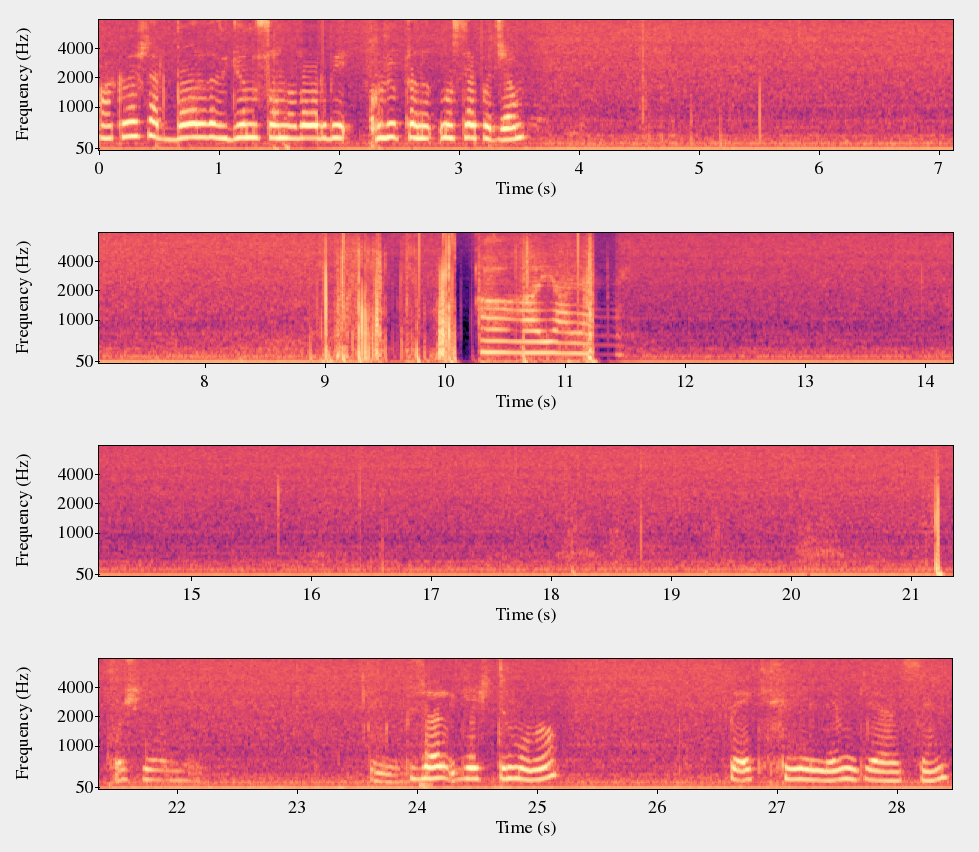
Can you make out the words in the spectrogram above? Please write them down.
Arkadaşlar bu arada videonun sonuna doğru bir kulüp tanıtması yapacağım. Ay ay ay. ay. Hoş geldin. Güzel geçtim onu. Bekleyelim gelsin.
